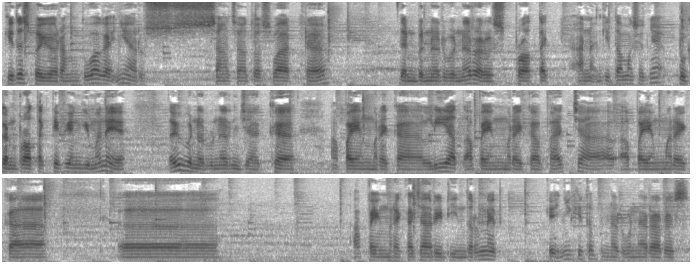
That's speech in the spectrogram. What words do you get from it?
kita sebagai orang tua kayaknya harus sangat-sangat waspada dan benar-benar harus protek anak kita. Maksudnya bukan protektif yang gimana ya tapi benar-benar menjaga apa yang mereka lihat apa yang mereka baca apa yang mereka uh, apa yang mereka cari di internet. Kayaknya kita benar-benar harus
